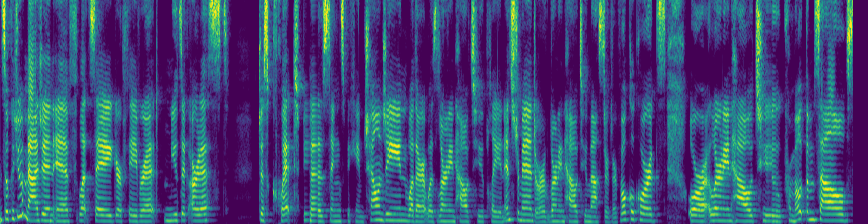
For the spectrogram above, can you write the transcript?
And so, could you imagine if, let's say, your favorite music artist just quit because things became challenging, whether it was learning how to play an instrument or learning how to master their vocal cords or learning how to promote themselves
